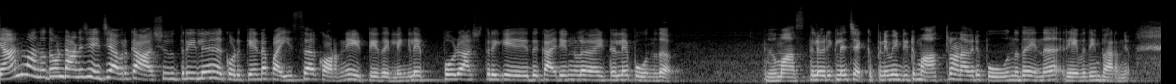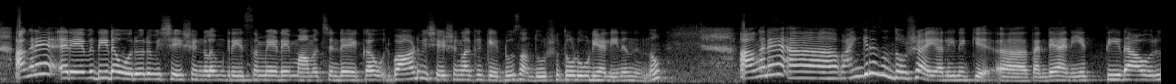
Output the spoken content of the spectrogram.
ഞാൻ വന്നതുകൊണ്ടാണ് ചേച്ചി അവർക്ക് ആശുപത്രിയിൽ കൊടുക്കേണ്ട പൈസ കുറഞ്ഞു കിട്ടിയത് ഇല്ലെങ്കിൽ എപ്പോഴും ആശുപത്രിക്ക് ഏത് കാര്യങ്ങളുമായിട്ടല്ലേ പോകുന്നത്. മാസത്തിൽ ഒരിക്കലും ചെക്കപ്പിന് വേണ്ടിയിട്ട് മാത്രമാണ് അവർ പോകുന്നത് എന്ന് രേവതിയും പറഞ്ഞു. അങ്ങനെ രേവതിയുടെ ഓരോരോ വിശേഷങ്ങളും ഗ്രേസമ്മയുടെയും മാമച്ചന്റെയൊക്കെ ഒരുപാട് വിശേഷങ്ങളൊക്കെ കേട്ടു സന്തോഷത്തോടു കൂടി അലീന നിന്നു. അങ്ങനെ ഭയങ്കര സന്തോഷമായി അലീനയ്ക്ക് തന്റെ അനിയത്തിയുടെ ആ ഒരു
